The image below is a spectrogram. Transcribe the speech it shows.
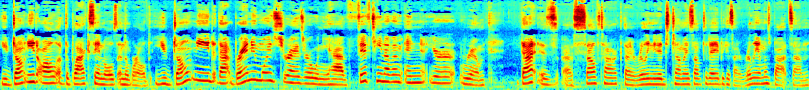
You don't need all of the black sandals in the world. You don't need that brand new moisturizer when you have 15 of them in your room that is a self talk that I really needed to tell myself today because I really almost bought some,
